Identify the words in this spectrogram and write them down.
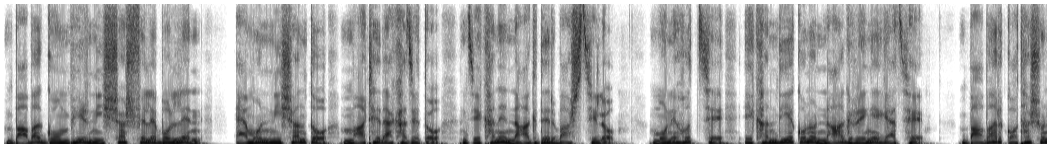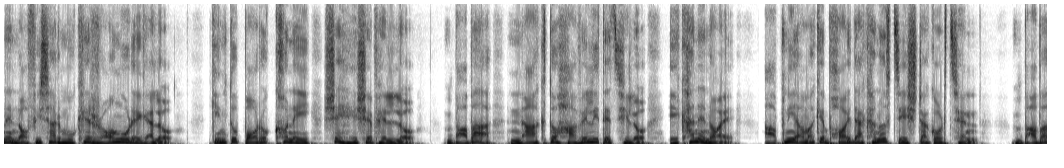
বাবা গম্ভীর নিঃশ্বাস ফেলে বললেন, এমন নিশান তো মাঠে দেখা যেত যেখানে নাগদের বাস ছিল। মনে হচ্ছে এখান দিয়ে কোনো নাগ রেঙে গেছে। বাবার কথা শুনে নফিসার মুখের রং উড়ে গেল, কিন্তু পরক্ষণেই সে হেসে ফেলল, বাবা নাক তো হাভেলিতে ছিল, এখানে নয়। আপনি আমাকে ভয় দেখানোর চেষ্টা করছেন। বাবা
